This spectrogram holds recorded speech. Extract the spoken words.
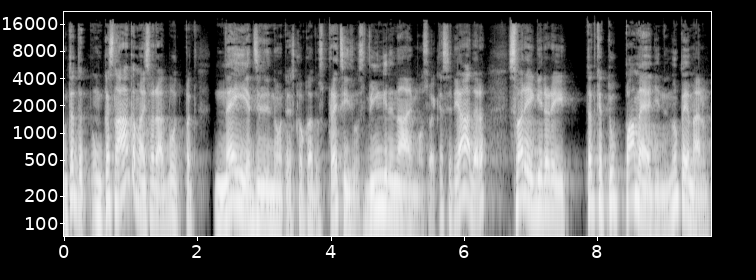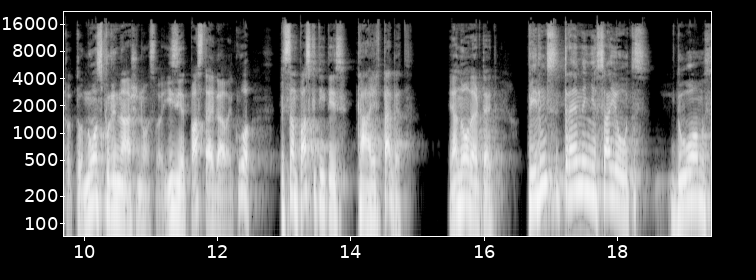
Un, tad, un kas nākamais varētu būt, pat neiedziļinoties kaut kādos precīzos vingrinājumos, vai kas ir jādara, svarīgi ir arī tad, kad tu pamēģini, nu, piemēram, to, to noskurināšanos, vai iziet pastaigā, vai ko, pēc tam paskatīties, kā ir tagad. Ja, novērtēt pirms treniņa sajūtas, domas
